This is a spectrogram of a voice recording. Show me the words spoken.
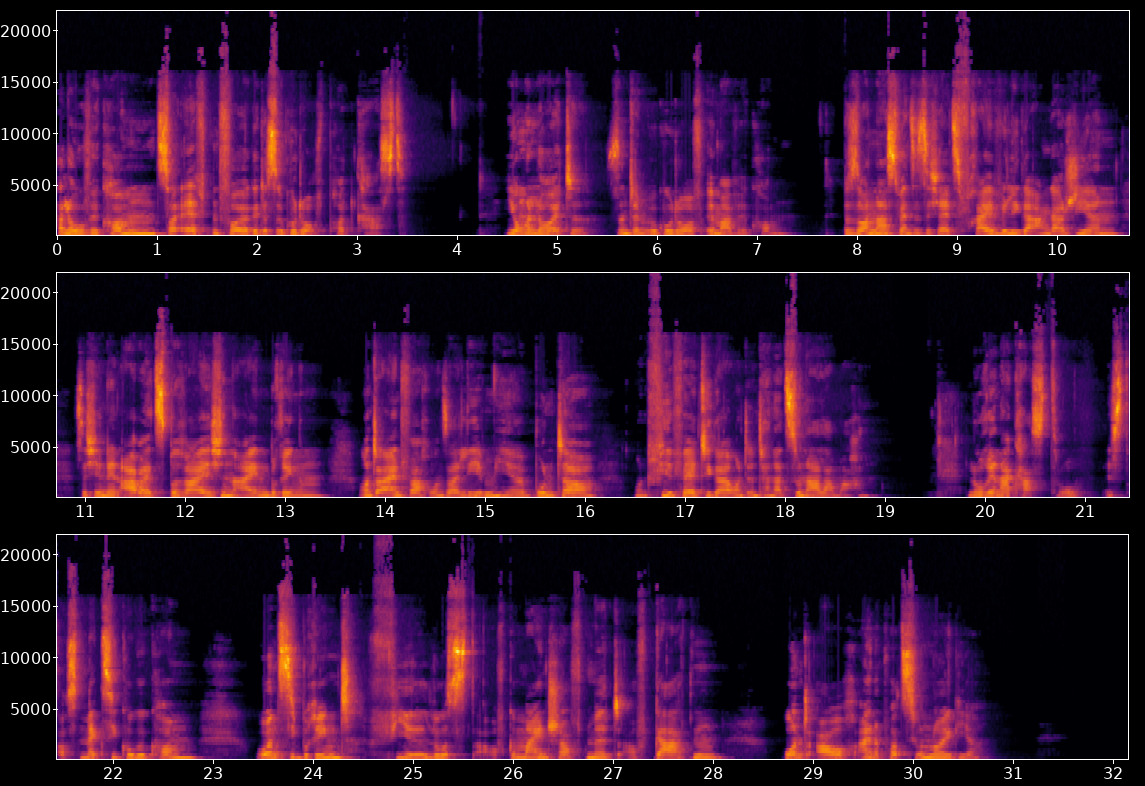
Hallo, willkommen zur elften Folge des Ökodorf Podcast. Junge Leute sind im Ökodorf immer willkommen. Besonders wenn sie sich als Freiwillige engagieren, sich in den Arbeitsbereichen einbringen und einfach unser Leben hier bunter und vielfältiger und internationaler machen. Lorena Castro ist aus Mexiko gekommen und sie bringt viel Lust auf Gemeinschaft mit, auf Garten und auch eine Portion Neugier.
